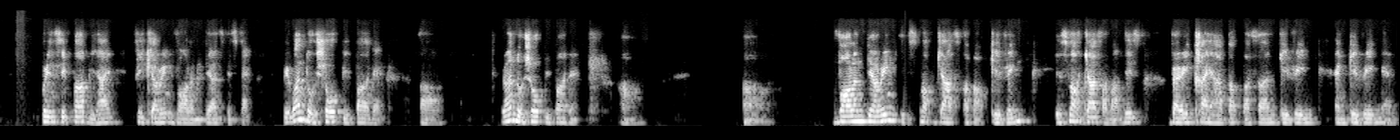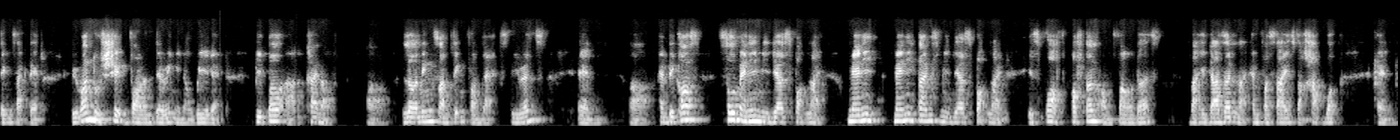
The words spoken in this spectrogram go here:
principle behind featuring volunteers is that we want to show people that uh, we want to show people that uh, uh, volunteering is not just about giving. It's not just about this very kind-hearted person giving and giving and things like that. We want to shape volunteering in a way that people are kind of uh, learning something from their experience and uh, and because so many media spotlight many many times media spotlight is of, often on founders but it doesn't like emphasize the hard work and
